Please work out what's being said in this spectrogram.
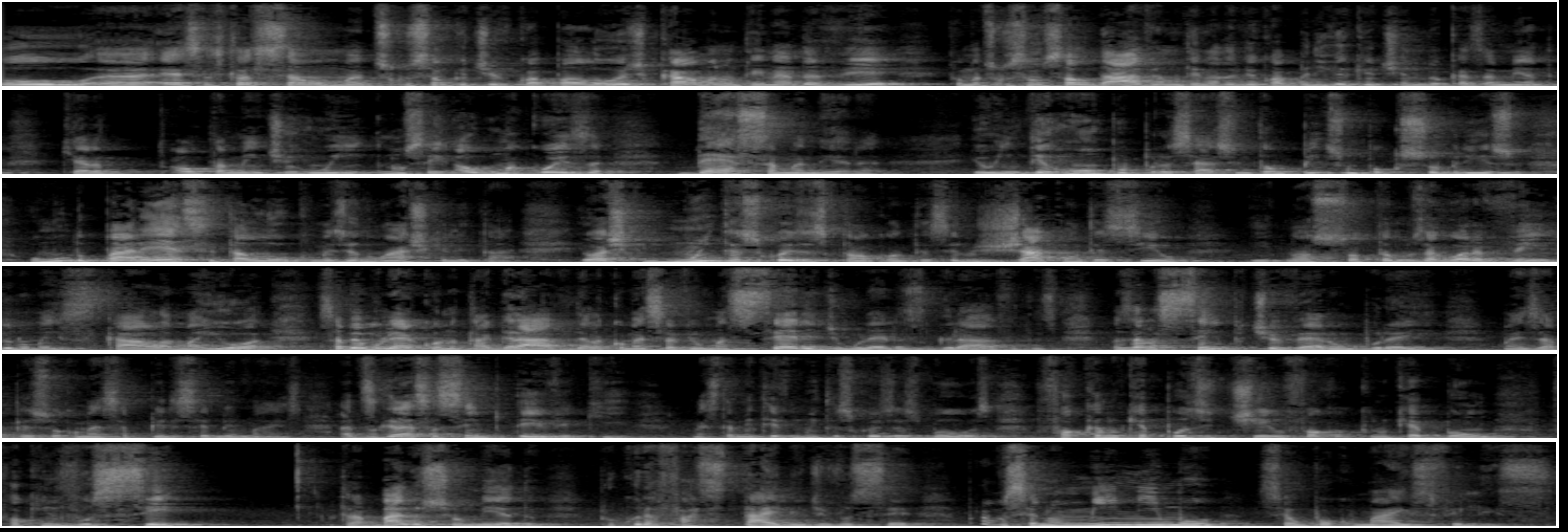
ou uh, essa situação, uma discussão que eu tive com a Paula hoje, calma, não tem nada a ver, foi uma discussão saudável, não tem nada a ver com a briga que eu tinha no meu casamento, que era altamente ruim, não sei, alguma coisa dessa maneira eu interrompo o processo. Então pense um pouco sobre isso. O mundo parece estar tá louco, mas eu não acho que ele está. Eu acho que muitas coisas que estão acontecendo já aconteciam e nós só estamos agora vendo numa escala maior. Sabe a mulher quando está grávida, ela começa a ver uma série de mulheres grávidas, mas elas sempre tiveram por aí, mas a pessoa começa a perceber mais. A desgraça sempre teve aqui, mas também teve muitas coisas boas. Foca no que é positivo, foca no que é bom, foca em você. Trabalhe o seu medo, procura afastar ele de você, para você, no mínimo, ser um pouco mais feliz.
